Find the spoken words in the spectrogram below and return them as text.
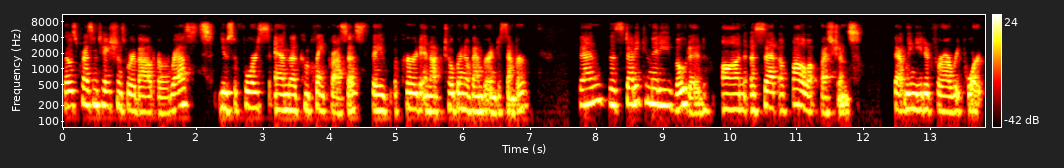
those presentations were about arrests, use of force, and the complaint process. They occurred in October, November, and December. Then the study committee voted on a set of follow up questions that we needed for our report.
